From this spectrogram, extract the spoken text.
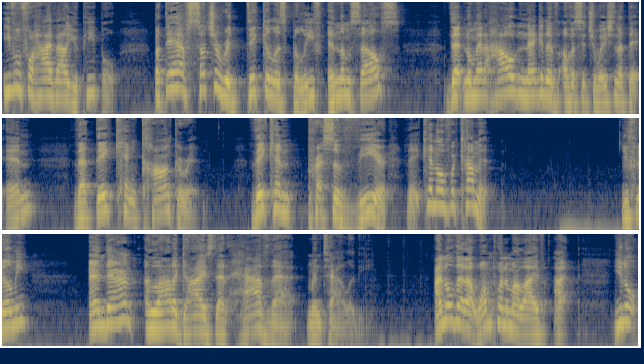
even for high value people. But they have such a ridiculous belief in themselves that no matter how negative of a situation that they're in, that they can conquer it. They can persevere. They can overcome it. You feel me? And there aren't a lot of guys that have that mentality. I know that at one point in my life, I, you know,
